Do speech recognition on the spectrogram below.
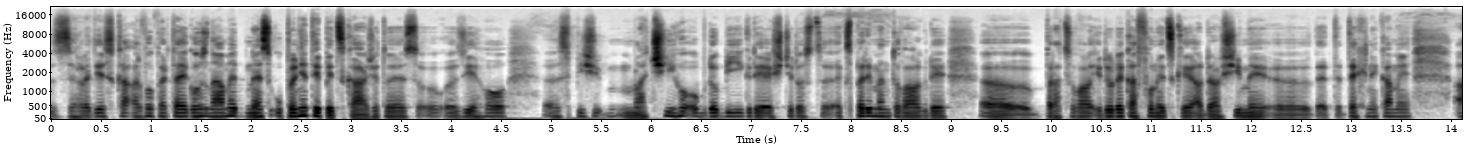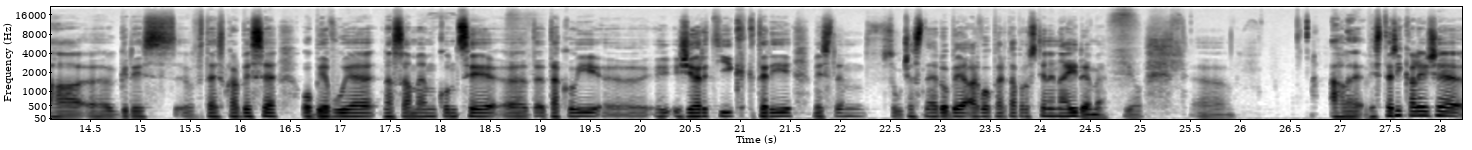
z hlediska Arvo Perta, jak ho známe dnes, úplně typická, že to je z jeho eh, spíš mladšího období, kdy ještě dost experimentoval, kdy eh, pracoval i dodekafonicky a dalšími eh, technikami a kdy v té skladbě se objevuje na samém konci takový žertík, který, myslím, v současné době Arvo Perta prostě nenajdeme. Jo. Ale vy jste říkali, že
